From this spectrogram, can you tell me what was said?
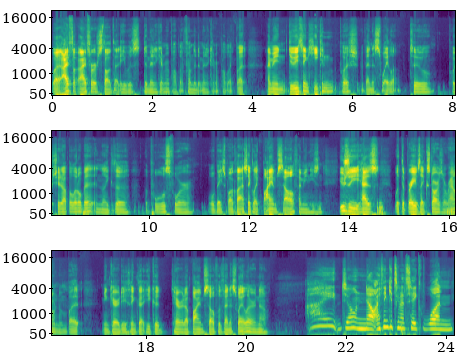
But I I first thought that he was Dominican Republic from the Dominican Republic. But I mean, do you think he can push Venezuela to push it up a little bit in like the the pools for World Baseball Classic, like by himself? I mean, he's usually has with the Braves like stars around him. But I mean, Kara, do you think that he could tear it up by himself with Venezuela or no? I don't know. I think it's going to take one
